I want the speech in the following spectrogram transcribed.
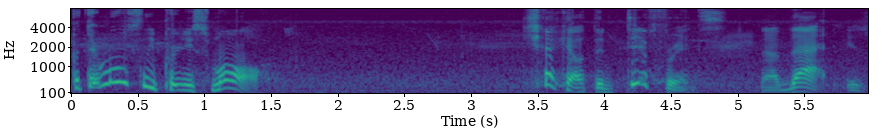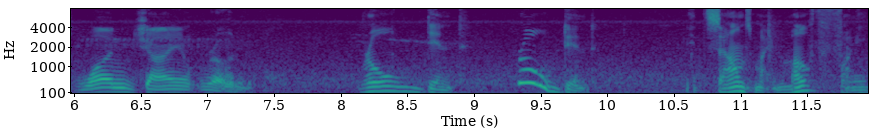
but they're mostly pretty small. Check out the difference. Now that is one giant rodent. Rodent. Rodent. It sounds my mouth funny.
